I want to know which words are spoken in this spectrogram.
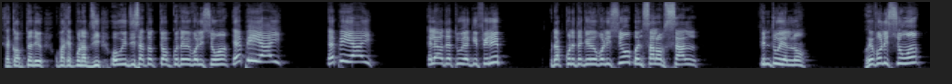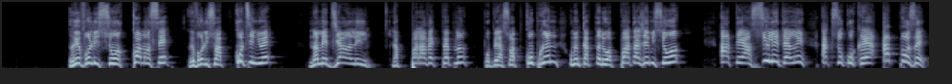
C'est comme attendez, on pas qu'on a dit oh oui 17 octobre côté révolution hein. et puis aïe. Et puis aïe. Et là on a tout Guy Philippe, on a connaître que révolution, bonne salope sale. Fin tout non. Révolution hein. Révolution a commencé, révolution a continué dans les médias en ligne. On a parlé avec le peuple, hein population comprendre ou même capitaine doit partager mission hein. à terre sur le terrain action concrète à poser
